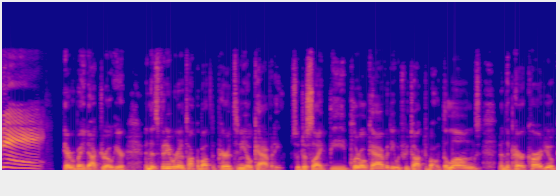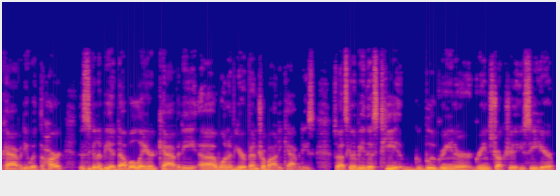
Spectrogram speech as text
It. Hey everybody, Dr. O here. In this video we're going to talk about the peritoneal cavity. So just like the pleural cavity, which we talked about with the lungs, and the pericardial cavity with the heart, this is going to be a double layered cavity, uh, one of your ventral body cavities. So that's going to be this blue-green or green structure that you see here.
